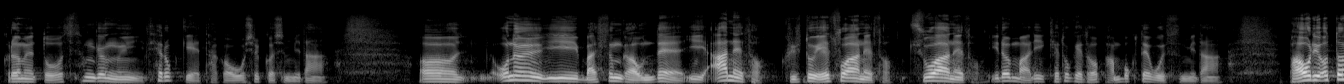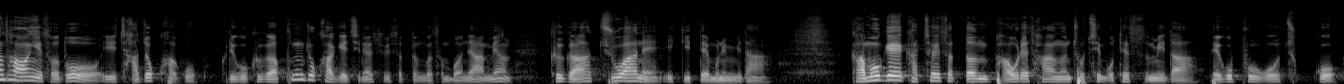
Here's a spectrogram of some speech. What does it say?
그러면 또 성경이 새롭게 다가오실 것입니다. 어, 오늘 이 말씀 가운데 이 안에서 그리스도 예수 안에서 주 안에서 이런 말이 계속해서 반복되고 있습니다. 바울이 어떤 상황에서도 이 자족하고 그리고 그가 풍족하게 지낼 수 있었던 것은 뭐냐 하면 그가 주 안에 있기 때문입니다. 감옥에 갇혀 있었던 바울의 상황은 좋지 못했습니다. 배고프고 춥고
